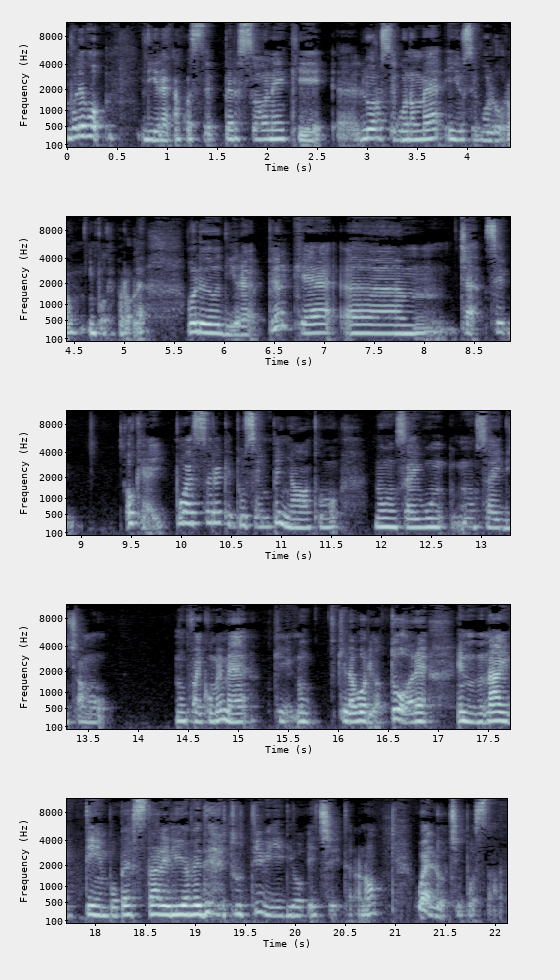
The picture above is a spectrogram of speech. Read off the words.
volevo dire a queste persone che eh, loro seguono me e io seguo loro, in poche parole, volevo dire perché, um, cioè, se, ok, può essere che tu sei impegnato, non sei, un, non sei diciamo, non fai come me, che, non, che lavori otto ore e non hai tempo per stare lì a vedere tutti i video, eccetera, no? Quello ci può stare.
